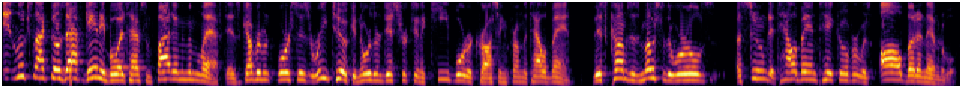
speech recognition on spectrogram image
It looks like those Afghani boys have some fighting in them left as government forces retook a northern district and a key border crossing from the Taliban. This comes as most of the world's assumed a Taliban takeover was all but inevitable.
